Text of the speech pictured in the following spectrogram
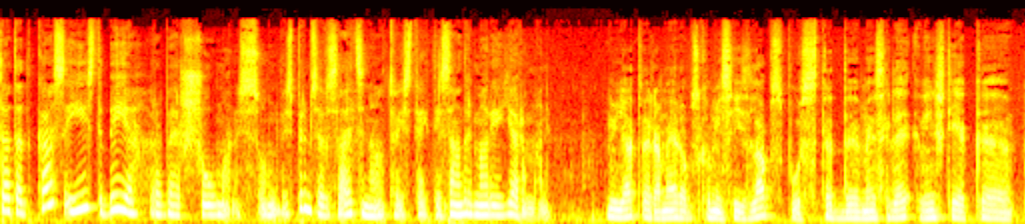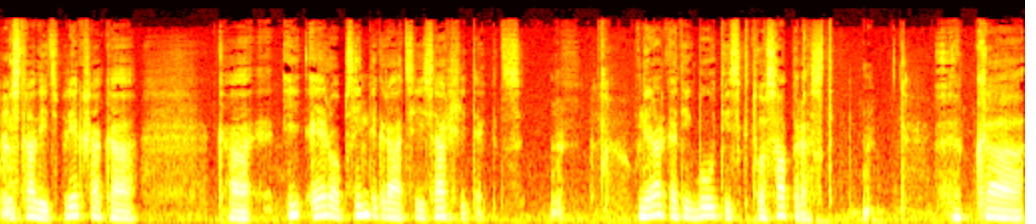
Tātad, kas īsti bija Roberts Šūmanis? Un vispirms es aicinātu izteikties Andri Mariju Jaramani. Nu, ja atveram Eiropas komisijas lapas pusi, tad eh, mēs, viņš tiek eh, stādīts priekšā kā, kā Eiropas integrācijas arhitekts. Un ir ārkārtīgi būtiski to saprast ka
